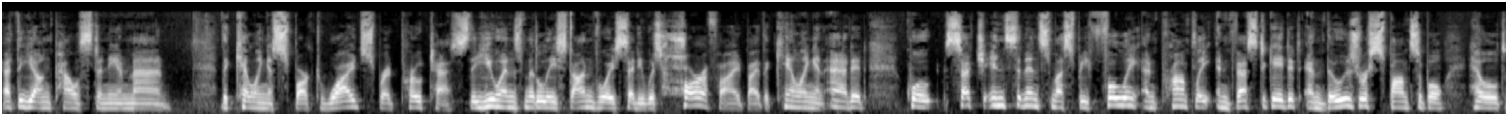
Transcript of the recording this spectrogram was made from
at the young Palestinian man. The killing has sparked widespread protests. The UN's Middle East envoy said he was horrified by the killing and added, quote, such incidents must be fully and promptly investigated and those responsible held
